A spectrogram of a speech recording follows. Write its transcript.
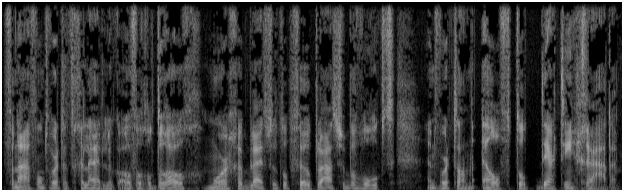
Vanavond wordt het geleidelijk overal droog. Morgen blijft het op veel plaatsen bewolkt en het wordt dan 11 tot 13 graden.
